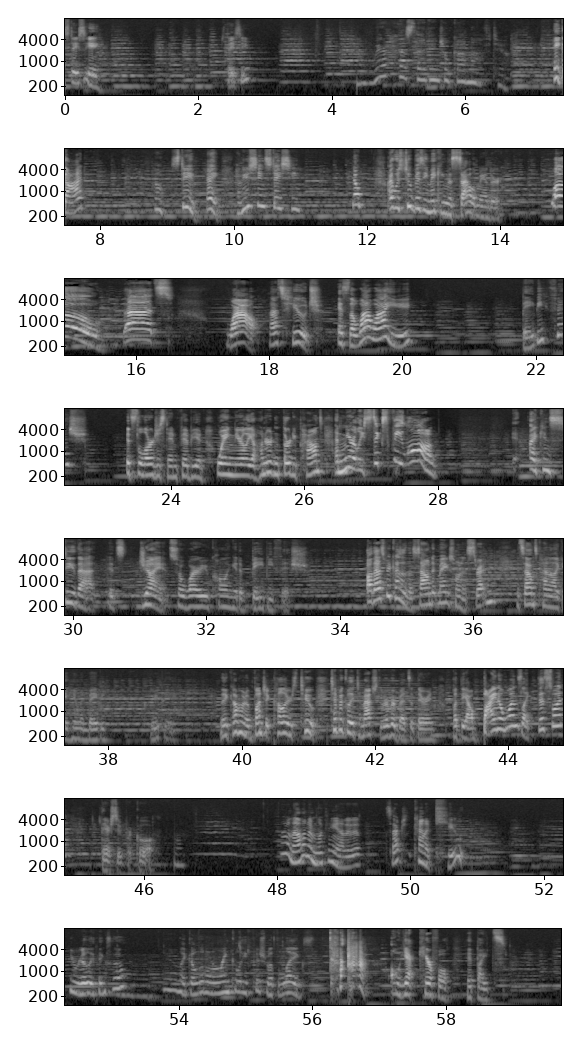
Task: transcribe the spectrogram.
Stacy. Stacy? Where has that angel gone off to? Hey, God. Oh, Steve, hey, have you seen Stacy? Nope, I was too busy making the salamander. Whoa, that's... Wow, that's huge. It's the Wawayi baby fish? It's the largest amphibian, weighing nearly 130 pounds and nearly six feet long! I can see that. It's giant, so why are you calling it a baby fish? Oh, that's because of the sound it makes when it's threatened. It sounds kind of like a human baby. Creepy. They come in a bunch of colors too, typically to match the riverbeds that they're in, but the albino ones like this one, they're super cool. Oh, now that I'm looking at it, it's actually kind of cute. You really think so? Yeah, like a little wrinkly fish with legs. Ah! Oh yeah, careful, it bites.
